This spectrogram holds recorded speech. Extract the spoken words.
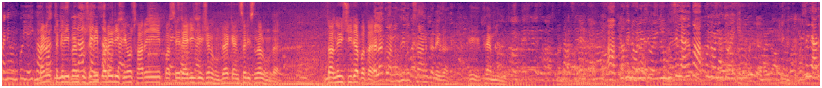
मैंने उनको यही कहा ਮੈਡਮ था कि ਤਕਰੀਬਨ इसके नाल ਤੁਸੀਂ ਵੀ कैंसर ਪੜ੍ਹੇ होता ਲਿਖੇ ਹੋ है। ਸਾਰੇ ਪਾਸੇ ਕੈਂਸਰ ਹੁੰਦਾ ਹੈ। ਰੈਡੀਏਸ਼ਨ ਹੁੰਦਾ ਹੈ ਕੈਂਸਰ ਇਸ ਨਾਲ ਹੁੰਦਾ ਹੈ ਤੁਹਾਨੂੰ ਇਸ ਚੀਜ਼ ਦਾ ਪਤਾ ਹੈ ਪਹਿਲਾਂ ਤੁਹਾਨੂੰ ਹੀ ਨੁਕਸਾਨ ਕਰੇਗਾ ਇਹ ਫੈਮਿਲੀ ਨੂੰ आपको भी नॉलेज होएगी मुझसे ज्यादा तो आपको नॉलेज होएगी मुझसे ज्यादा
